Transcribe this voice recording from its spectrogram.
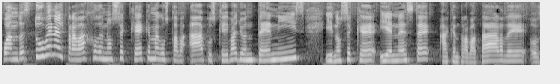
cuando estuve en el trabajo de no sé qué, que me gustaba, ah, pues que iba yo en tenis y no sé qué, y en este, a que entraba tarde. O,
